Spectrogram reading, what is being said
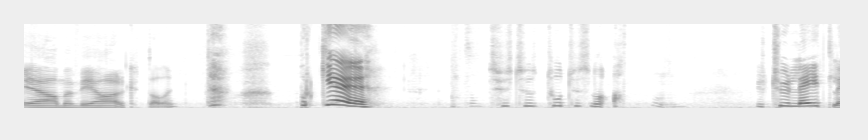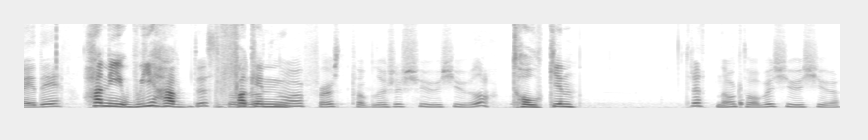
Ja, men vi har kutta den. Por qué? Sånn tu- tu- 2018. You're too late, lady. Honey, we have det står Fucking- at den var First Publisher 2020, da. Tolkien. 13. oktober 2020.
